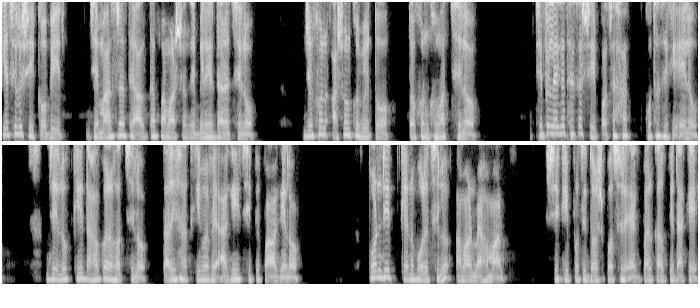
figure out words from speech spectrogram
কে ছিল সেই কবির যে মাঝরাতে আলতাফ মামার সঙ্গে বিলের দ্বারে ছিল? যখন আসল কবির তো তখন ঘুমাচ্ছিল। ছিপে লেগে থাকা সেই পচা হাত কোথা থেকে এলো? যে লোককে দাহ করা হচ্ছিল, তারই হাত কীভাবে আগেই ছিপে পাওয়া গেল? পণ্ডিত কেন বলেছিল, আমার মেহমান? সে কি প্রতি দশ বছরে একবার কাউকে ডাকে?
